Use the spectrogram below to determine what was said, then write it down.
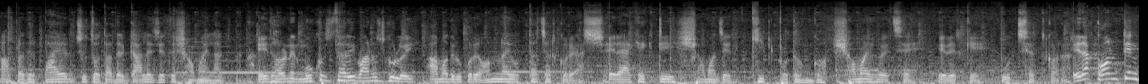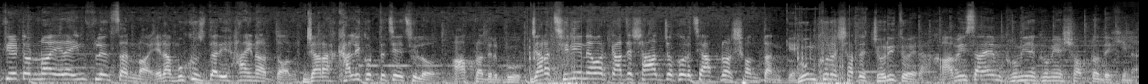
আপনাদের পায়ের জুতো তাদের গালে যেতে সময় লাগবে না। এই ধরনের মুখোশধারী মানুষগুলোই আমাদের উপরে অন্যায় অত্যাচার করে আসছে। এরা এক একটি সমাজের কীট পতঙ্গ সময় হয়েছে এদেরকে উচ্ছেদ করা এরা কন্টেন্ট ক্রিয়েটর নয়, এরা ইনফ্লুয়েন্সার নয়, এরা মুখোশধারী হাইনার দল। যারা খালি করতে চেয়েছিল আপনাদের বুক। যারা ছিনিয়ে নেওয়ার কাজে সাহায্য করেছে আপনার সন্তানকে। ঘুম খুনের সাথে জড়িত এরা। আমি সায়েম ঘুমিয়ে ঘুমিয়ে স্বপ্ন দেখি না।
